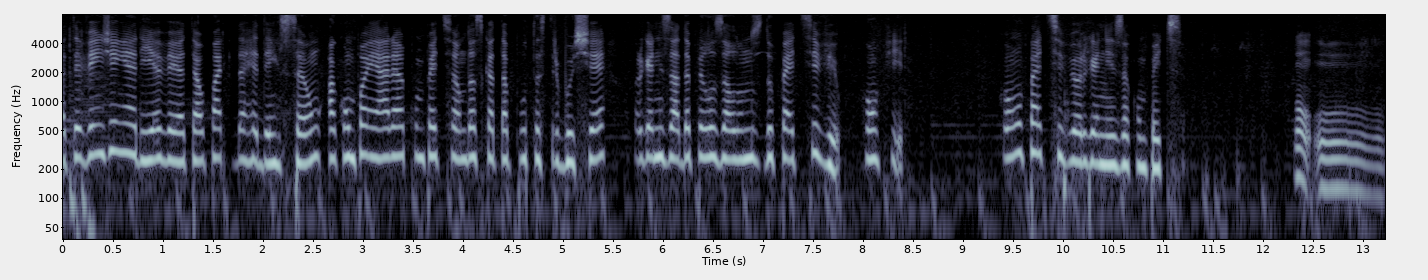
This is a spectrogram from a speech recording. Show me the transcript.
A TV Engenharia veio até o Parque da Redenção acompanhar a competição das catapultas Tribuchê, organizada pelos alunos do PET Civil. Confira. Como o PET Civil organiza a competição? Bom, o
